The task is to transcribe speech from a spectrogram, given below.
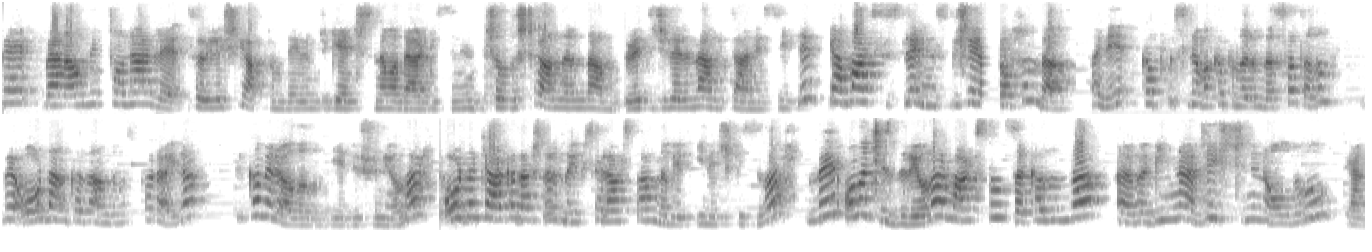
Ve ben Ahmet Toner'le söyleşi yaptım Devrimci Genç Sinema Dergisi'nin çalışanlarından, üreticilerinden bir tanesiydi. Ya Marksist bir şey olsun da hani kapı, sinema kapılarında satalım ve oradan kazandığımız parayla bir kamera alalım diye düşünüyorlar. Oradaki arkadaşların da Yüksel Arslan'la bir ilişkisi var ve ona çizdiriyorlar. Marx'ın sakalında e, böyle binlerce işçinin olduğu yani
